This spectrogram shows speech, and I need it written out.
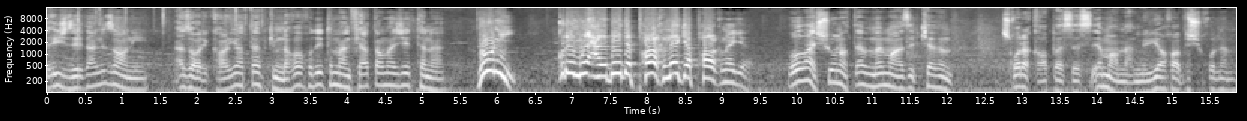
ایش زیده نزانی از آریکاریا تب که منقا خودی تو منفیت آمجید تنه. رونی! گره موی عربید پاک نگه پاک نگه. والا شونا تب من معذب کفم. شخور قاپس است اما معمولی آخا بشخولم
